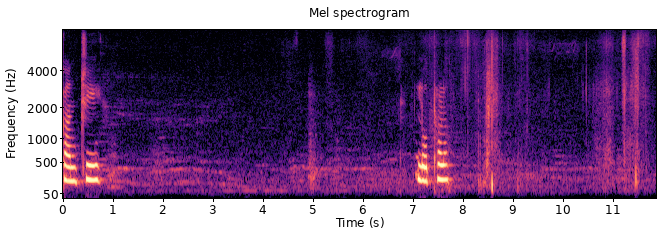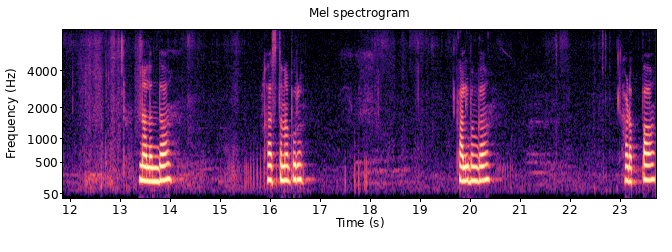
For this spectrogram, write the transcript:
ਕਾਂਚੀ ਲੋਥਲ ਨਾਲੰਦਾ ਹਸਤਨਾਪੁਰ ਕਾਲੀਬੰਗਾ ਹੜੱਪਾ,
